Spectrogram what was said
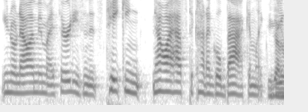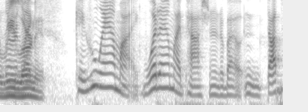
you know now I'm in my 30s and it's taking. Now I have to kind of go back and like You gotta relearn, relearn like, it. Okay, who am I? What am I passionate about? And that's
